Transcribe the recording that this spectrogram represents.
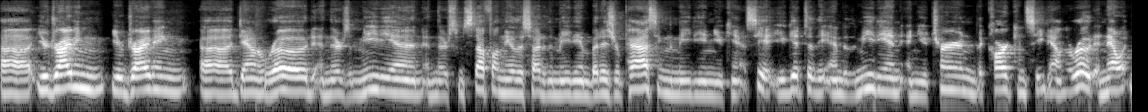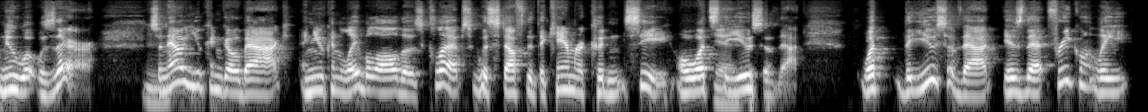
uh, you're driving you're driving uh, down a road and there's a median and there's some stuff on the other side of the median but as you're passing the median you can't see it. You get to the end of the median and you turn the car can see down the road and now it knew what was there. Mm. so now you can go back and you can label all those clips with stuff that the camera couldn't see. Well what's yeah. the use of that? What the use of that is that frequently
